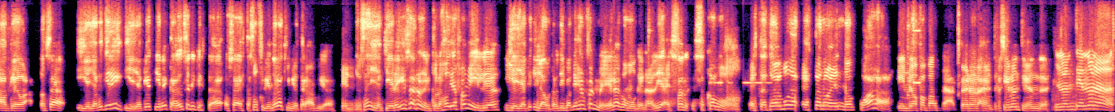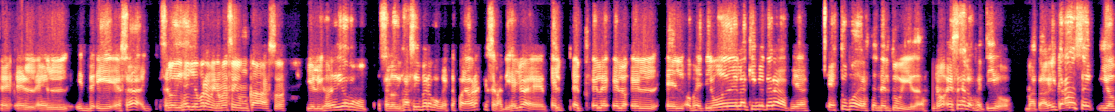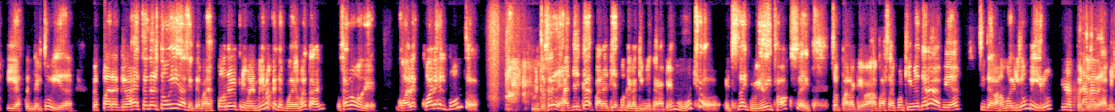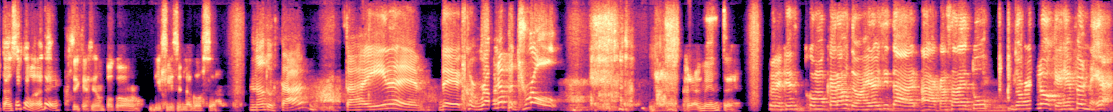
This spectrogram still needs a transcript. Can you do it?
a que, o sea, y ella que tiene, y ella que tiene cáncer y que está, o sea, está sufriendo la quimioterapia. Entonces ella quiere irse a reunir con la jodida familia y ella y la otra tipa que es enfermera, como que nadie, eso, eso es como, está todo el mundo, esto no es, no cuaja. Enough about that. Pero la gente sí no entiende. No entiendo nada. El, el, el- y, y, o sea, se lo dije yo, pero a mí no me hace un caso. Y el hijo le dijo como, se lo dijo así, pero con estas palabras que se las dije yo a él. El, el, el, el, el, el objetivo de la quimioterapia es tu poder extender tu vida, ¿no? Ese es el objetivo, matar el cáncer y, y extender tu vida. Pues para qué vas a extender tu vida si te vas a exponer el primer virus que te puede matar. O sea, como que, ¿cuál es, cuál es el punto? Entonces, deja que el para qué, porque la quimioterapia es mucho. It's like really toxic. So, ¿para qué vas a pasar por quimioterapia si te vas a morir de un virus? No, Pues entonces deja que el cáncer te mate. Así que ha sido un poco difícil la cosa. no, tú estás. Estás ahí de, de Corona Patrol. Realmente. Pero es que, ¿cómo carajo te vas a ir a visitar a la casa de tu daughter-in-law, que es enfermera?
